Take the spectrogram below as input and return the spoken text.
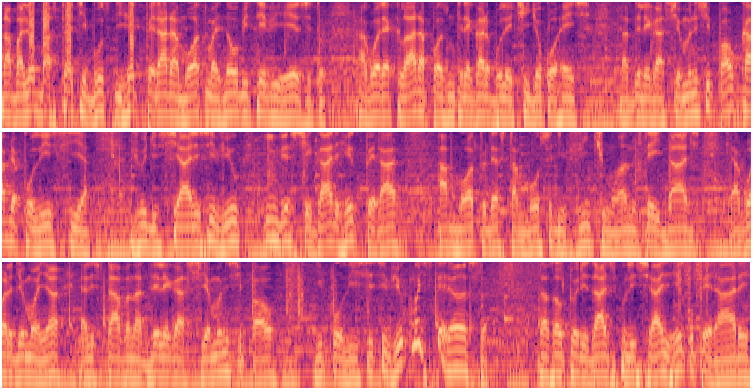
Trabalhou bastante em busca de recuperar a moto, mas não obteve êxito. Agora, é claro, após entregar o boletim de ocorrência na delegacia municipal, cabe à Polícia Judiciária e Civil investigar e recuperar a moto desta moça de 21 anos de idade, que agora de manhã ela estava na delegacia municipal de Polícia Civil com a esperança das autoridades policiais recuperarem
